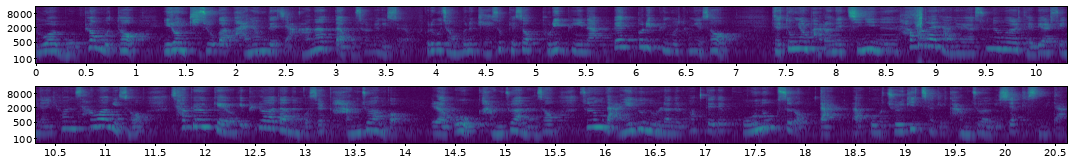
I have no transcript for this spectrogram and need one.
6월 모평부터 이런 기조가 반영되지 않았다고 설명했어요. 그리고 정부는 계속해서 브리핑이나 백브리핑을 통해서 대통령 발언의 진위는 학원에 다녀야 수능을 대비할 수 있는 현 상황에서 사교육 개혁이 필요하다는 것을 강조한 것 이라고 강조하면서 수능 난이도 논란으로 확대돼 곤혹스럽다라고 줄기차게 강조하기 시작했습니다.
